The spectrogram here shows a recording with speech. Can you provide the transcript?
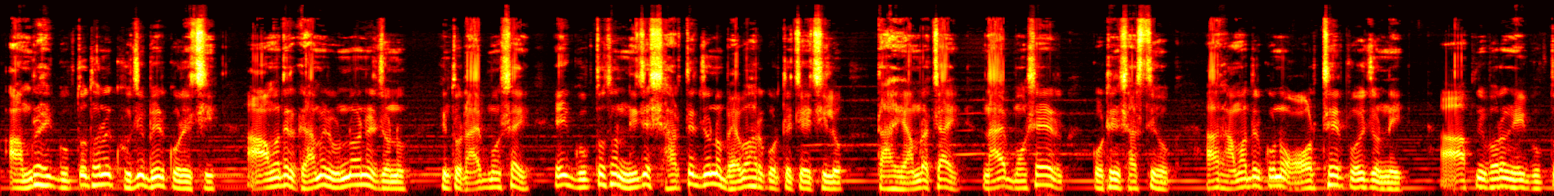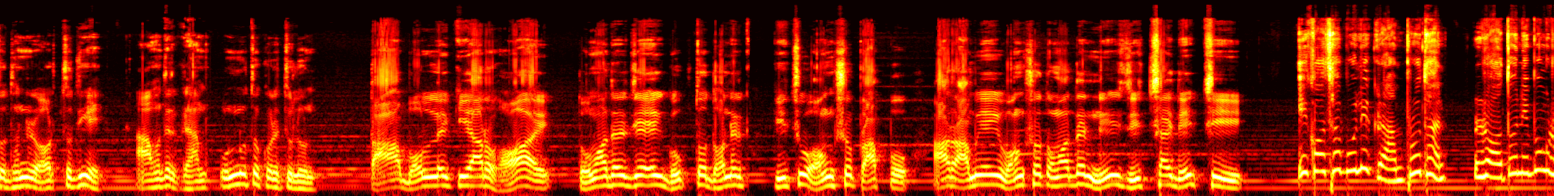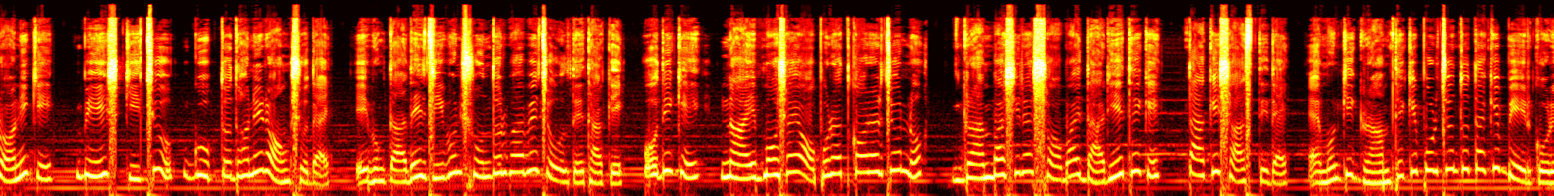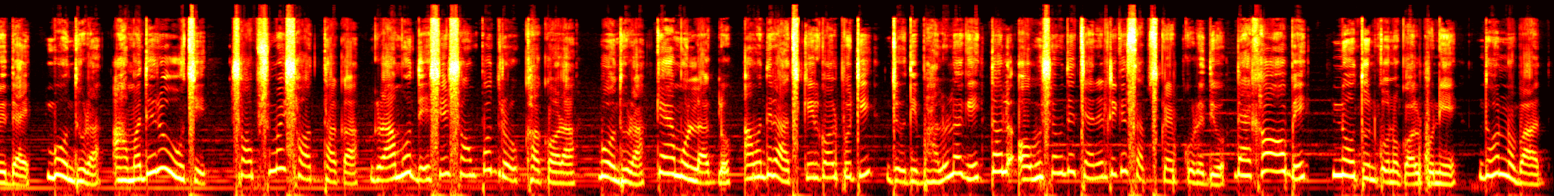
আমরা এই গুপ্তধনে খুঁজে বের করেছি আমাদের গ্রামের উন্নয়নের জন্য। কিন্তু নায়েব মশাই এই গুপ্তধন নিজের স্বার্থের জন্য ব্যবহার করতে চেয়েছিল। তাই আমরা চাই নায়েব মশাইয়ের কঠিন শাস্তি হোক আর আমাদের কোনো অর্থের প্রয়োজন নেই। আপনি বরং এই গুপ্তধনের অর্থ দিয়ে আমাদের গ্রাম উন্নত করে তুলুন। তা বললে কি আর হয়? তোমাদের যে এই গুপ্তধনের কিছু অংশ প্রাপ্য আর আমি এই বংশ তোমাদের নিজ ইচ্ছায় দিচ্ছি। এ কথা বলে গ্রাম প্রধান রতন এবং রনিকে বেশ কিছু গুপ্তধনের অংশ দেয় এবং তাদের জীবন সুন্দরভাবে চলতে থাকে। ওদিকে নায়েব মশাই অপরাধ করার জন্য গ্রামবাসীরা সবাই দাঁড়িয়ে থেকে তাকে শাস্তি দেয়, এমনকি গ্রাম থেকে পর্যন্ত তাকে বের করে দেয়। বন্ধুরা, আমাদেরও উচিত সবসময় সৎ থাকা, গ্রাম ও দেশের সম্পদ রক্ষা করা। বন্ধুরা, কেমন লাগল আমাদের আজকের গল্পটি? যদি ভালো লাগে, তাহলে অবশ্যই আমাদের চ্যানেলটিকে সাবস্ক্রাইব করে দিও। দেখা হবে নতুন কোনো গল্প নিয়ে। ধন্যবাদ।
